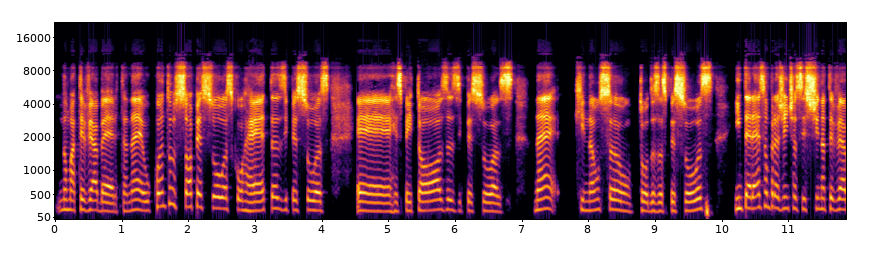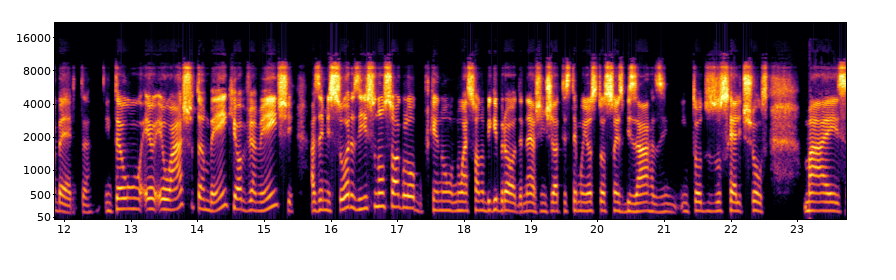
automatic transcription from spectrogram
numa TV aberta, né? O quanto só pessoas corretas e pessoas é, respeitosas e pessoas, né, que não são todas as pessoas, interessam para a gente assistir na TV aberta. Então, eu, eu, acho também que, obviamente, as emissoras, e isso não só a Globo, porque não, não é só no Big Brother, né? A gente já testemunhou situações bizarras em, em todos os reality shows, mas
